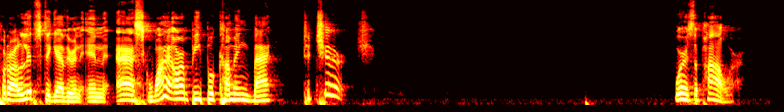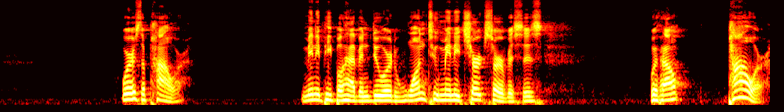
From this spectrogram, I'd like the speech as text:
put our lips together and, and ask, why aren't people coming back to church? Where's the power? Where's the power? Many people have endured one too many church services without power.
